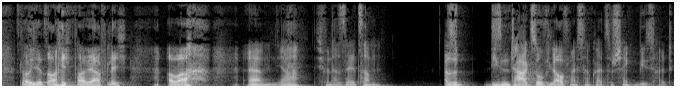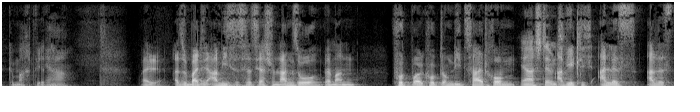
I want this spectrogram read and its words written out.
ist glaube ich jetzt auch nicht verwerflich, aber ähm, ja, ich finde das seltsam. Also diesem Tag so viel Aufmerksamkeit zu schenken, wie es halt gemacht wird. ne? Ja. Weil, also bei den Amis ist das ja schon lang so, wenn man Football guckt um die Zeit rum, Ja, stimmt. ah, wirklich alles, alles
